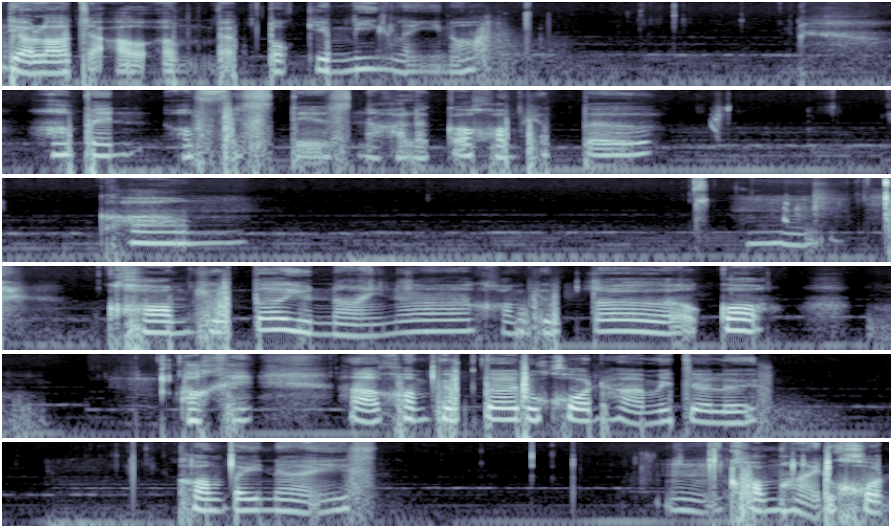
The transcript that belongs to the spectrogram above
เดี๋ยวเราจะเอาเอมแบบโต๊ะเกมมิ่งอะไรอย่างงี้เนาะเอาเป็นออฟฟิศเดสนะคะ แล้วก็คอมพิวเตอร์ คอม อืม คอมพิวเตอร์อยู่ไหนนะคอมพิวเตอร์แล้วก็ โอเค หาคอมพิวเตอร์ทุกคนหาไม่เจอเลย คอมไปไหน อืม คอมหายทุกคน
